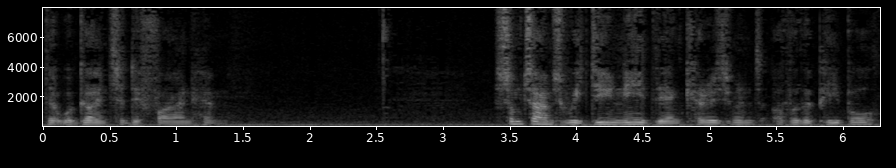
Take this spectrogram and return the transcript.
that were going to define him. Sometimes we do need the encouragement of other people,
